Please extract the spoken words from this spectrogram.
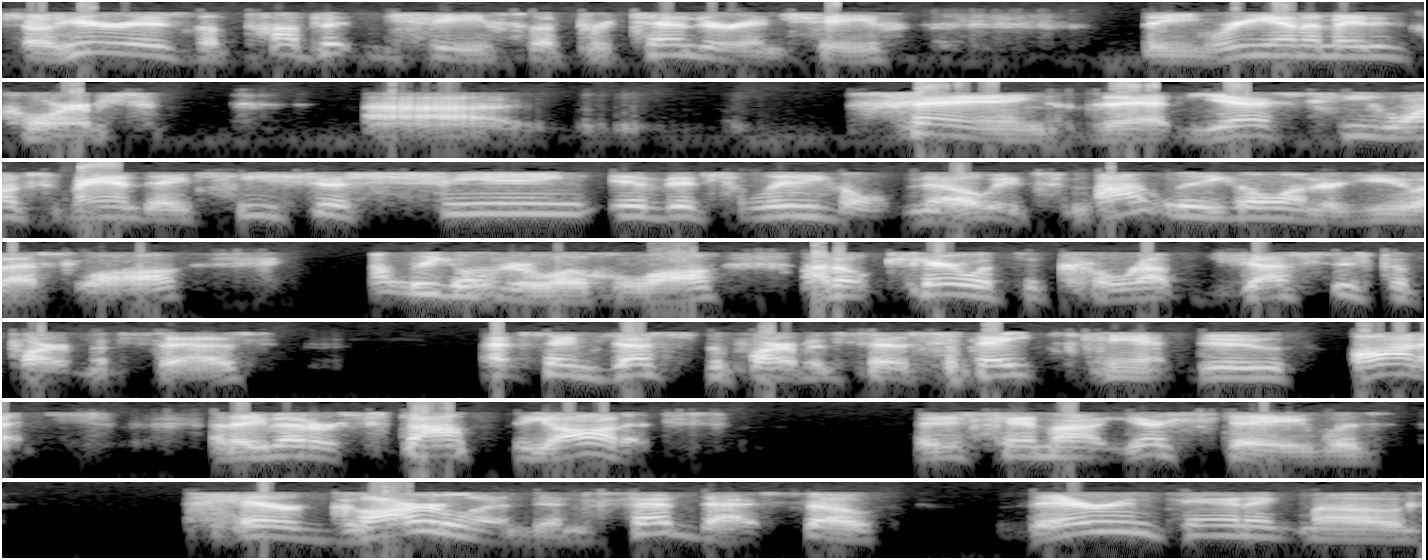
So here is the puppet in chief, the pretender in chief, the reanimated corpse, uh, saying that yes, he wants mandates. He's just seeing if it's legal. No, it's not legal under U.S. law, not legal under local law. I don't care what the corrupt Justice Department says. That same Justice Department says states can't do audits, and they better stop the audits. They just came out yesterday with Herr Garland and said that. So they're in panic mode.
